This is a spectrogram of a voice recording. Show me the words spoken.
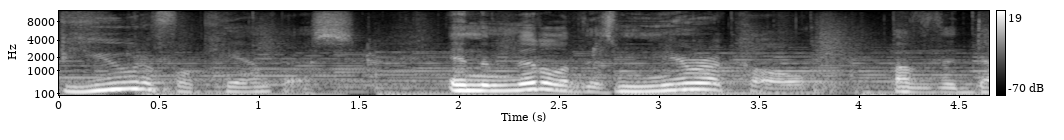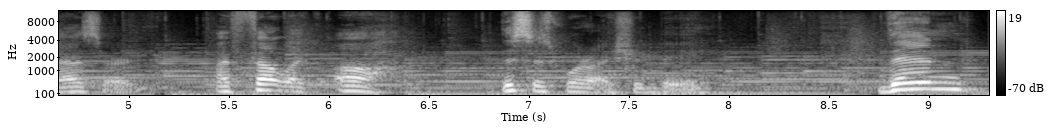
beautiful campus in the middle of this miracle of the desert. I felt like, oh, this is where I should be. Then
